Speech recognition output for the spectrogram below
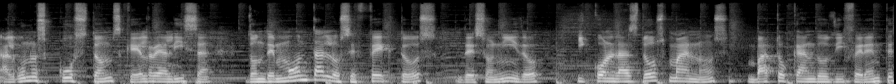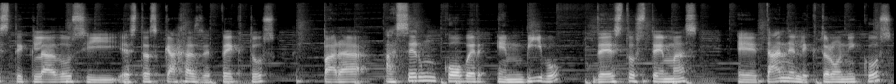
algunos customs que él realiza donde monta los efectos de sonido y con las dos manos va tocando diferentes teclados y estas cajas de efectos para hacer un cover en vivo de estos temas eh, tan electrónicos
